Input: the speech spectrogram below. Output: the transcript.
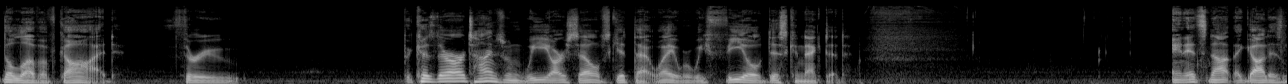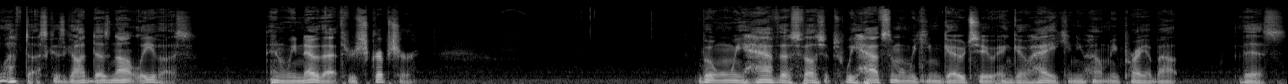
the love of God through because there are times when we ourselves get that way where we feel disconnected. And it's not that God has left us because God does not leave us. And we know that through Scripture. But when we have those fellowships, we have someone we can go to and go, hey, can you help me pray about this.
